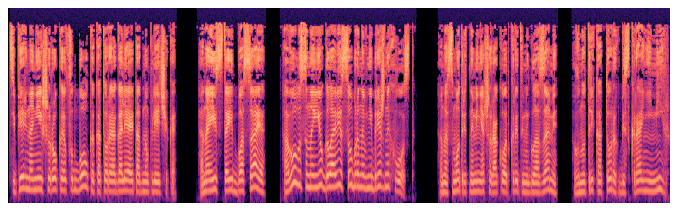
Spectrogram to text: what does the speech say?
Теперь на ней широкая футболка, которая оголяет одно плечико. Она и стоит босая, а волосы на ее голове собраны в небрежный хвост. Она смотрит на меня широко открытыми глазами, внутри которых бескрайний мир.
